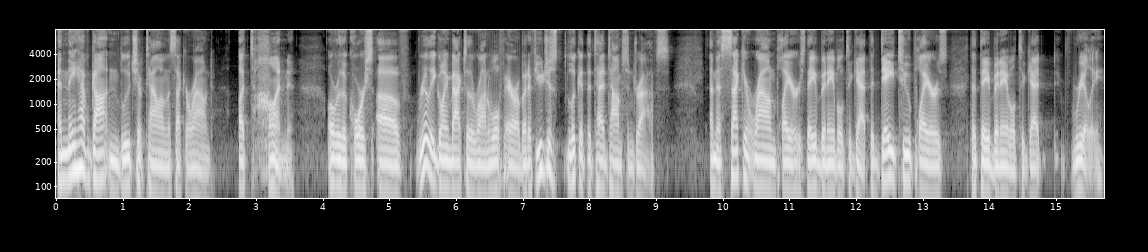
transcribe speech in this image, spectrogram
And they have gotten blue chip talent in the second round a ton over the course of really going back to the Ron Wolf era. But if you just look at the Ted Thompson drafts and the second round players they've been able to get, the day two players that they've been able to get, really,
